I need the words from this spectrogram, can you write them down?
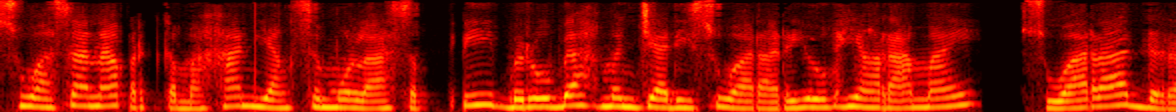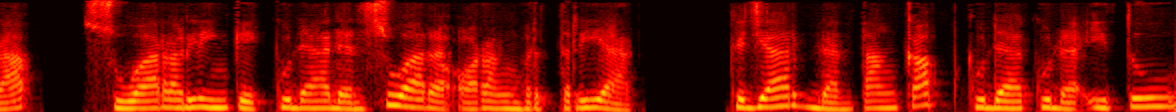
Suasana perkemahan yang semula sepi berubah menjadi suara riuh yang ramai, suara derap, suara ringkik kuda dan suara orang berteriak. Kejar dan tangkap kuda-kuda itu,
